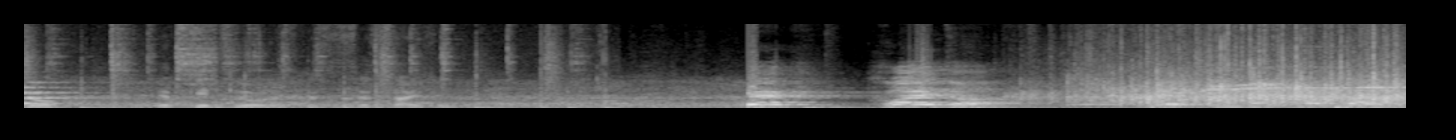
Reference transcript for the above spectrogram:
So, jetzt geht's los. Das ist das Zeichen. Dirk Kräuter. Applaus.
